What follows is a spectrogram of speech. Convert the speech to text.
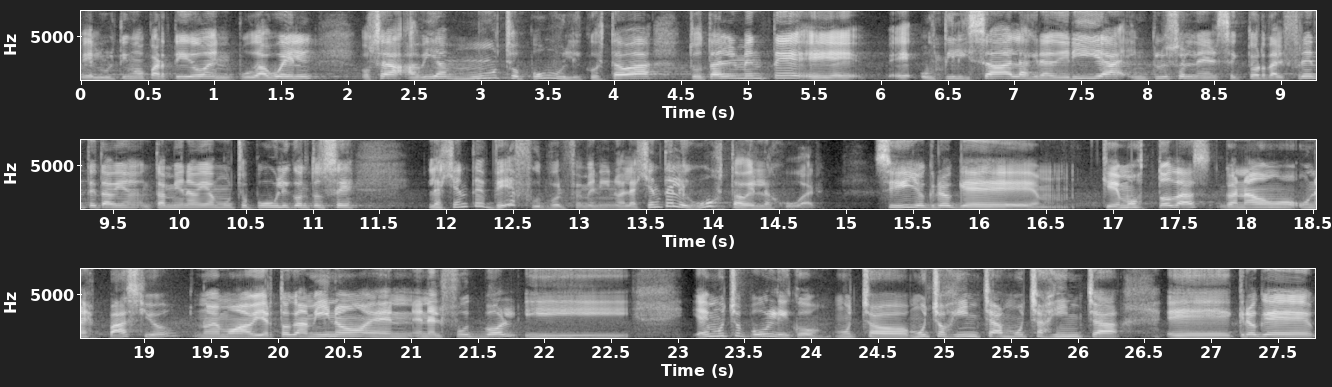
el último partido en Pudahuel, o sea, había mucho público. Estaba totalmente eh, eh, utilizada las graderías, incluso en el sector del frente también, también había mucho público. Entonces, la gente ve fútbol femenino, a la gente le gusta verla jugar. Sí, yo creo que, que hemos todas ganado un espacio, nos hemos abierto camino en, en el fútbol y, y hay mucho público, mucho, muchos hinchas, muchas hinchas. Eh, creo que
